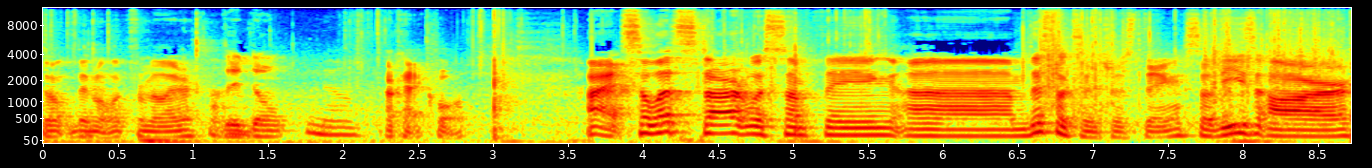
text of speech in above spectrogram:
don't, they don't look familiar? They don't. no. Okay, cool. All right, so let's start with something. Um, this looks interesting. So these are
